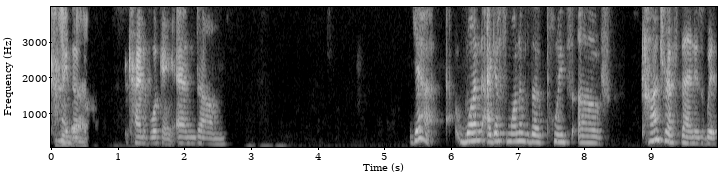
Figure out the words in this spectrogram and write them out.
kind yeah. of kind of looking and um yeah one i guess one of the points of contrast then is with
